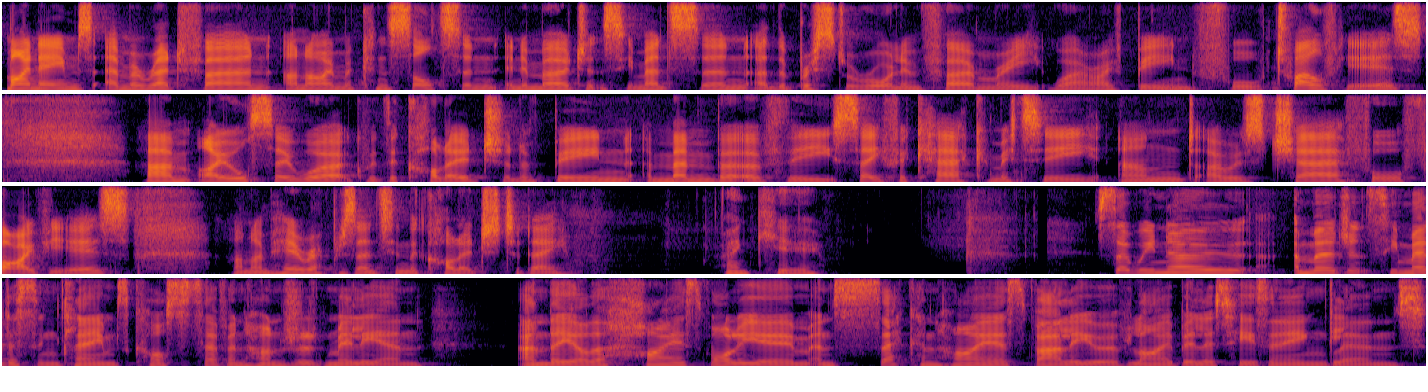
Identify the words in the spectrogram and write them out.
my name's Emma Redfern, and I'm a consultant in emergency medicine at the Bristol Royal Infirmary, where I've been for 12 years. Um, I also work with the college and have been a member of the Safer Care Committee, and I was chair for five years. And I'm here representing the college today. Thank you. So we know emergency medicine claims cost 700 million and they are the highest volume and second highest value of liabilities in England.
